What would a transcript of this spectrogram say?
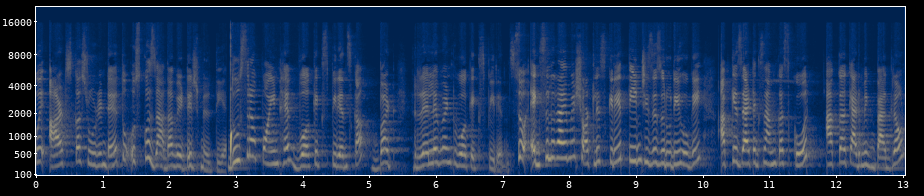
कोई आर्ट्स का स्टूडेंट है तो उसको ज़्यादा वेटेज मिलती है। दूसरा पॉइंट है वर्क एक्सपीरियंस का but relevant work experience so XLRI में शॉर्टलिस्ट के लिए तीन चीज़ें ज़रूरी हो गई। आपके जैट एग्ज़ाम का स्कोर आपका अकेडमिक बैकग्राउंड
